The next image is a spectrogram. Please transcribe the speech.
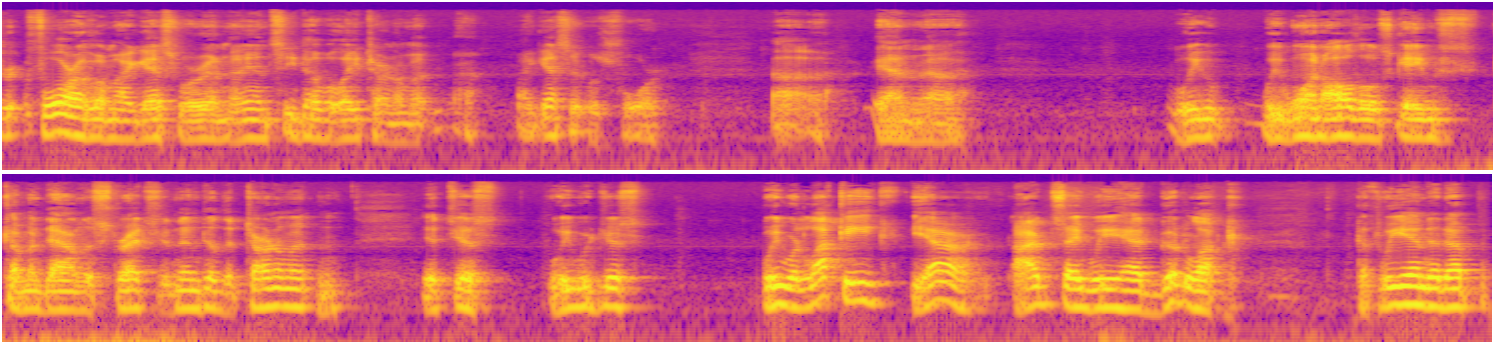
Three, four of them, I guess, were in the NCAA tournament. I guess it was four, uh, and uh, we we won all those games coming down the stretch and into the tournament, and it just we were just we were lucky. Yeah, I'd say we had good luck because we ended up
